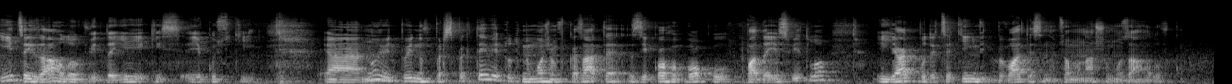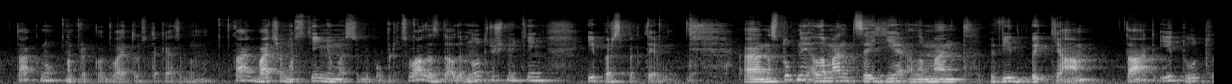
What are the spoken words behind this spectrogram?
і цей заголовок віддає якісь, якусь тінь. Ну і відповідно в перспективі тут ми можемо вказати, з якого боку падає світло і як буде ця тінь відбиватися на цьому нашому заголовку. Так, ну, наприклад, давайте ось таке зробимо. Так, бачимо, з тінню ми собі попрацювали, здали внутрішню тінь і перспективу. Е, наступний елемент це є елемент відбиття. Так, і тут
